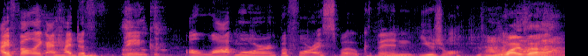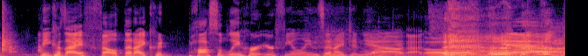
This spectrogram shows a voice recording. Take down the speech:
I felt like I had to think a lot more before I spoke than usual Why is that? because I felt that I could possibly hurt your feelings and I didn't want to do that. Oh, yeah.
